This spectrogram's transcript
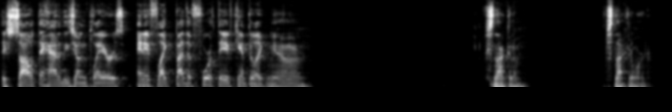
They saw what they had in these young players. And if like by the fourth day of camp, they're like, no, it's not gonna, it's not gonna work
